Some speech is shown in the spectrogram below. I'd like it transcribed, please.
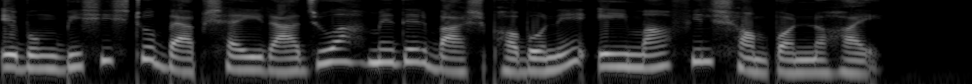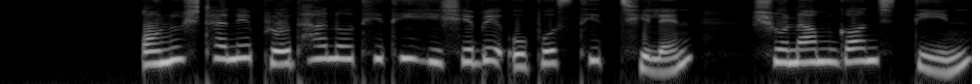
এবং বিশিষ্ট ব্যবসায়ী রাজু আহমেদের বাসভবনে এই মাহফিল সম্পন্ন হয়। অনুষ্ঠানে প্রধান অতিথি হিসেবে উপস্থিত ছিলেন সুনামগঞ্জ তিন,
